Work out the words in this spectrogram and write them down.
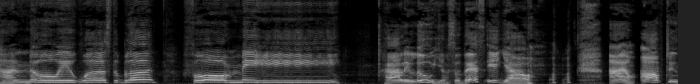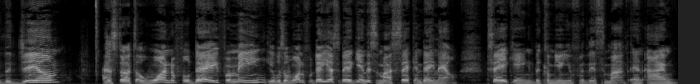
I know it was the blood for me. Hallelujah. So that's it, y'all. I am off to the gym. It starts a wonderful day for me. It was a wonderful day yesterday. Again, this is my second day now taking the communion for this month. And I'm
